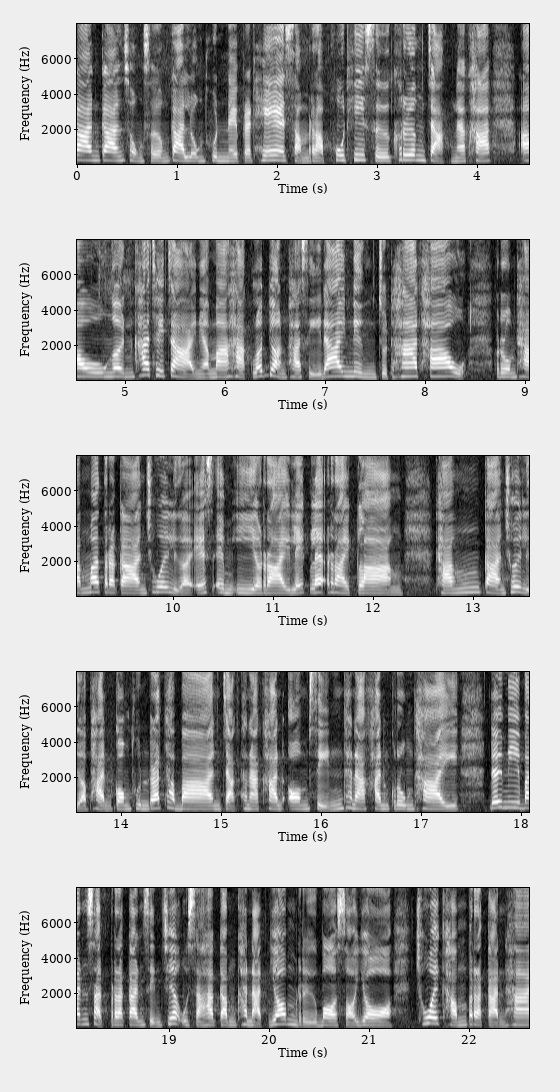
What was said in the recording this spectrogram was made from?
การการส่งเสริมการลงทุนในประเทศสำหรับผู้ที่ซื้อเครื่องจักรนะคะ เอาเงินค่าใช้จ่ายเนี่ยมาหักลดหย่อนภาษีได้ 1.5 เท่า รวมทั้งมาตรการช่วยเหลือ SME รายเล็กและรายกลาง ทั้งการช่วยเหลือผ่านกองทุนรัฐบาล จากธนาคารออมสิน ธนาคารกรุงไทย โดยมีบรรษัทประกันสินเชื่ออุตสาหกรรมขนาดย่อมหรือบสย ช่วยค้ำประกันให้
